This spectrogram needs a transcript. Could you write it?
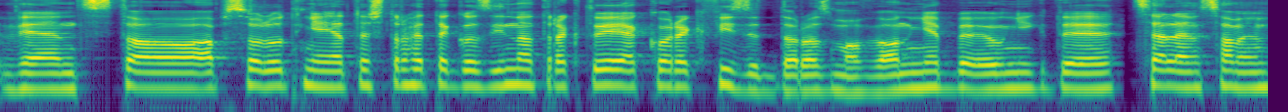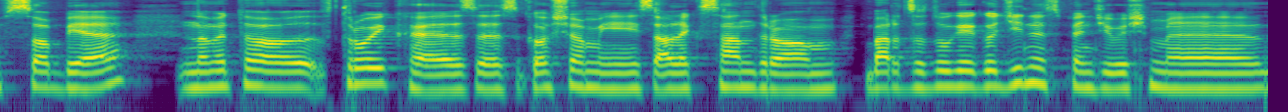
Więc to absolutnie, ja też trochę tego zina traktuję jako rekwizyt do rozmowy. On nie był nigdy celem samym w sobie. No my to w trójkę ze, z Gosią i z Aleksandrą bardzo długie godziny spędziłyśmy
